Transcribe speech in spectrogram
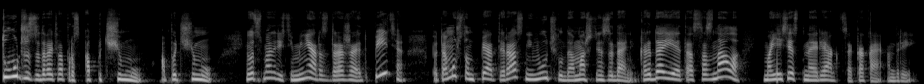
тут же задавать вопрос, а почему? А почему? И вот смотрите, меня раздражает Петя, потому что он пятый раз не выучил домашнее задание. Когда я это осознала, моя естественная реакция какая, Андрей?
